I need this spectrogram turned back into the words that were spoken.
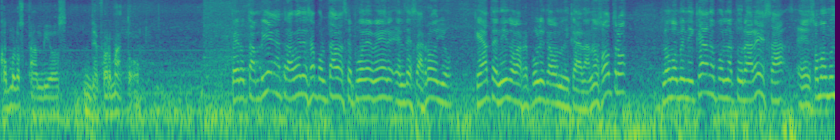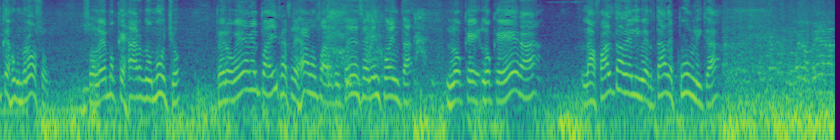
como los cambios de formato. Pero también a través de esa portada se puede ver el desarrollo que ha tenido la República Dominicana. Nosotros los dominicanos por naturaleza eh, somos muy quejumbrosos, solemos quejarnos mucho, pero vean el país reflejado para que ustedes se den cuenta lo que, lo que era la falta de libertades públicas. La primera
